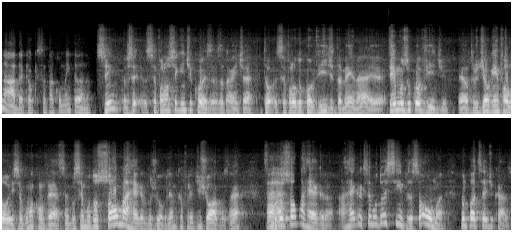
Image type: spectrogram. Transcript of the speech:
nada, que é o que você está comentando. Sim, você, você, falou o seguinte coisa, exatamente. É. Então, você falou do Covid também, né? É, temos o Covid. É, outro dia alguém falou isso alguma conversa. Né? Você mudou só uma regra do jogo. Lembra que eu falei de jogos, né? Você uhum. mudou só uma regra. A regra que você mudou é simples, é só uma. Não pode sair de casa.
